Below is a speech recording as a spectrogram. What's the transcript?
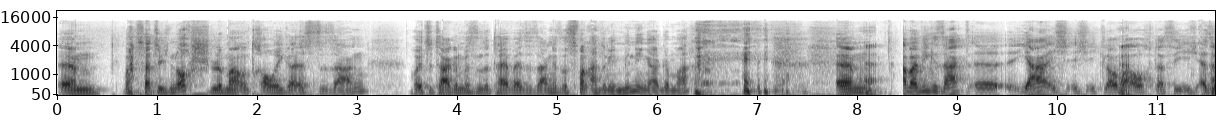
Ähm, was natürlich noch schlimmer und trauriger ist zu sagen, heutzutage müssen sie teilweise sagen, es ist von André Minninger gemacht. ähm, Aber wie gesagt, äh, ja, ich, ich, ich glaube auch, dass sie, ich, also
